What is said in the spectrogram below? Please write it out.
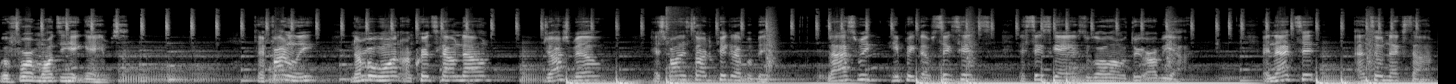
with four multi hit games. And finally, number one on Crit's Countdown, Josh Bell has finally started to pick it up a bit. Last week, he picked up six hits in six games to go along with three RBI. And that's it. Until next time,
